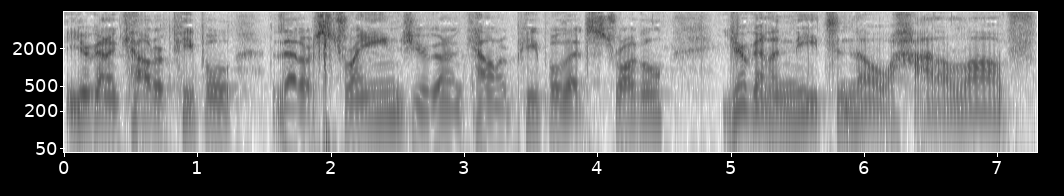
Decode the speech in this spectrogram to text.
You're going to encounter people that are strange. You're going to encounter people that struggle. You're going to need to know how to love.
